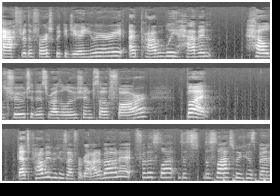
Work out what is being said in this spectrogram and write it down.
after the first week of January, I probably haven't held true to this resolution so far. But that's probably because I forgot about it for this last this this last week has been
